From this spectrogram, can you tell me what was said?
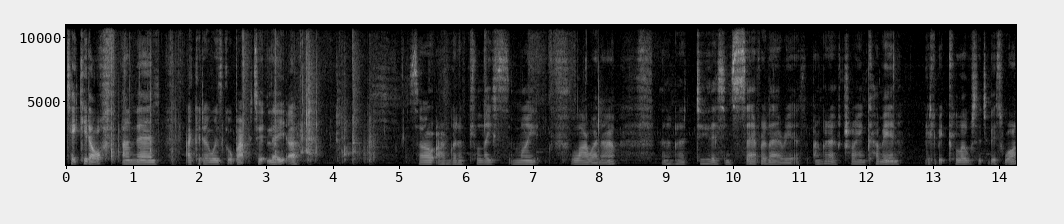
take it off and then I could always go back to it later so I'm going to place my flower now and I'm going to do this in several areas I'm going to try and come in a little bit closer to this one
